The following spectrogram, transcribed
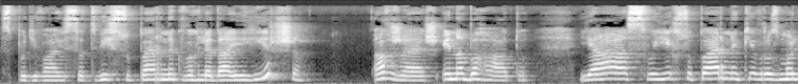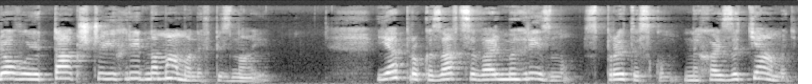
Сподіваюся, твій суперник виглядає гірше? «А вже ж, і набагато. Я своїх суперників розмальовую так, що їх рідна мама не впізнає. Я проказав це вельми грізно, з притиском, нехай затямить,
